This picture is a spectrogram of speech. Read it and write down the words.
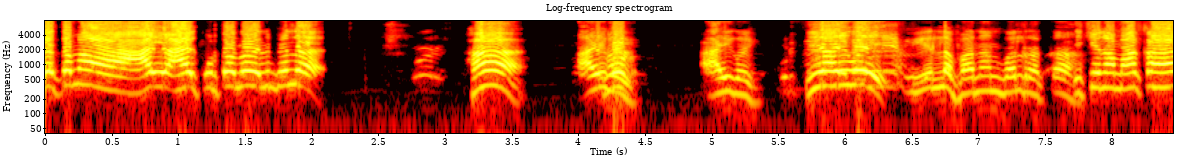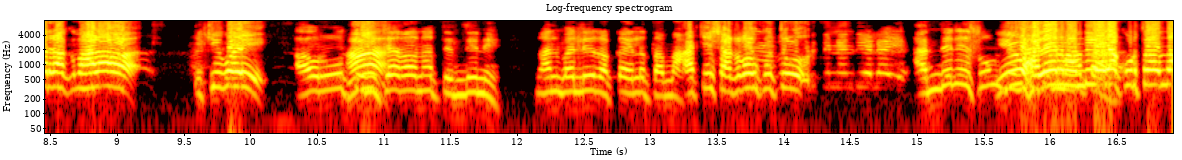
ಏ ತಮ್ಮ ಆಯ್ ಆಯ್ ಕೊಡ್ತಾನ ಇಲ್ಲಿ ಬಿಲ್ಲ. ಹಾ ಆಯ್ಗೋಯ್ ಆಯ್ಗೋಯ್ ಈ ಆಯ್ ಒಯ್ ಇಲ್ಲಪ್ಪ ನನ್ ಬಲ್ ರೊಕ್ಕ ಇಕ್ಕಿ ನಮ್ಮ ಅಕ್ಕ ರೊಕ್ಕ ಭಾಳ. ಇಕ್ಕಿ ಒಯ್ ಅವ್ರು ತಿನ್ಚಾರನ ತಿಂದಿನಿ. ನನ್ ಬಲ್ಲಿ ರೊಕ್ಕ ಇಲ್ಲ ತಮ್ಮ. ಆಕಿ ಸಟ್ಕೊಂಡ್ ಕೂತು ಅಂದಿನಿ ಸುಮ್ ನೀವು ಹಳೆ ಮಂದಿ ಎಲ್ಲ ಕೊಡ್ತಾಂದ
